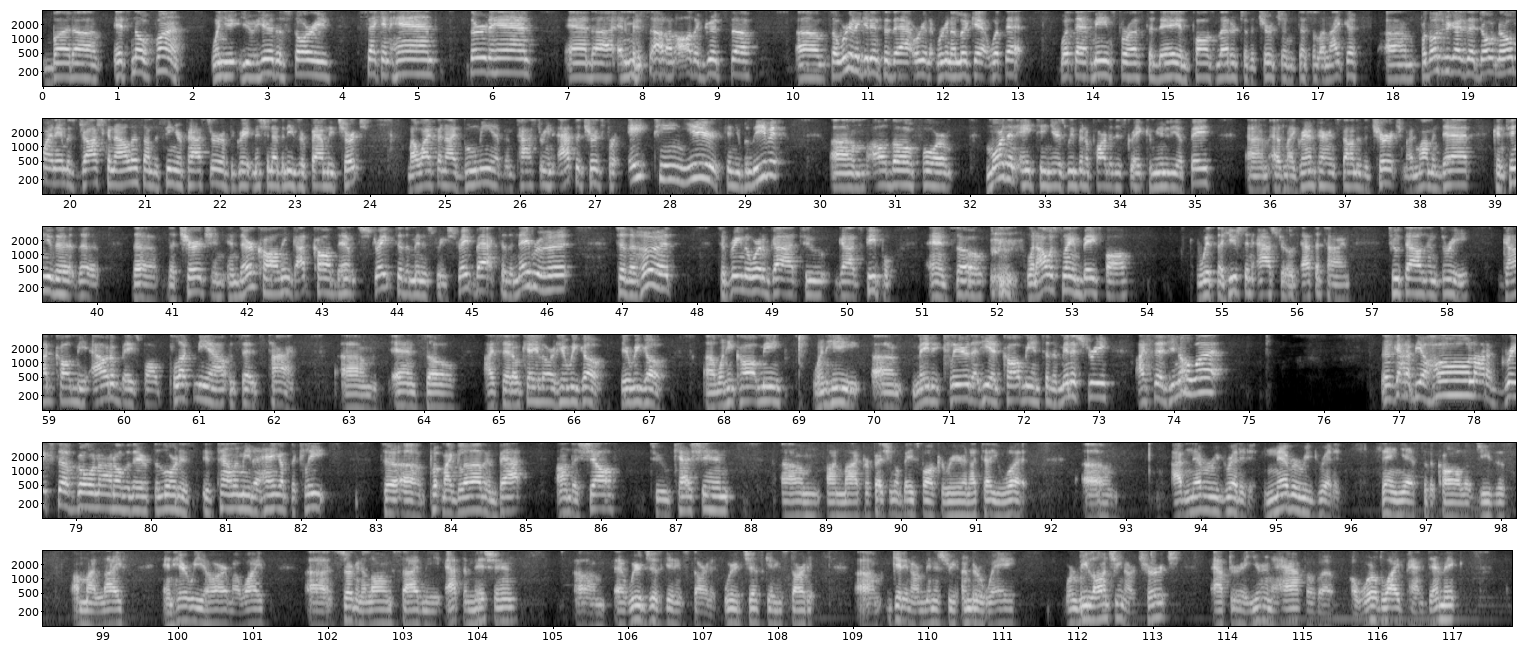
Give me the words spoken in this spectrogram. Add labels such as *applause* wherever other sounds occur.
But uh, it's no fun when you, you hear the stories secondhand, third hand, and uh, and *laughs* miss out on all the good stuff. Um, so we're gonna get into that. We're gonna we're gonna look at what that what that means for us today in Paul's letter to the church in Thessalonica. Um, for those of you guys that don't know, my name is Josh Canales. I'm the senior pastor of the Great Mission Ebenezer Family Church. My wife and I, Boomy, have been pastoring at the church for 18 years. Can you believe it? Um, although for more than 18 years, we've been a part of this great community of faith. Um, as my grandparents founded the church, my mom and dad continue the, the, the, the church and, and their calling. God called them straight to the ministry, straight back to the neighborhood, to the hood, to bring the word of God to God's people. And so *clears throat* when I was playing baseball with the Houston Astros at the time, 2003, God called me out of baseball, plucked me out, and said, It's time. Um, and so I said, Okay, Lord, here we go. Here we go. Uh, when He called me, when He um, made it clear that He had called me into the ministry, I said, You know what? There's got to be a whole lot of great stuff going on over there if the Lord is, is telling me to hang up the cleats, to uh, put my glove and bat on the shelf, to cash in um, on my professional baseball career. And I tell you what, um, I've never regretted it, never regretted saying yes to the call of Jesus on my life. And here we are, my wife uh, serving alongside me at the mission um, and we're just getting started. We're just getting started, um, getting our ministry underway. We're relaunching our church after a year and a half of a, a worldwide pandemic.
